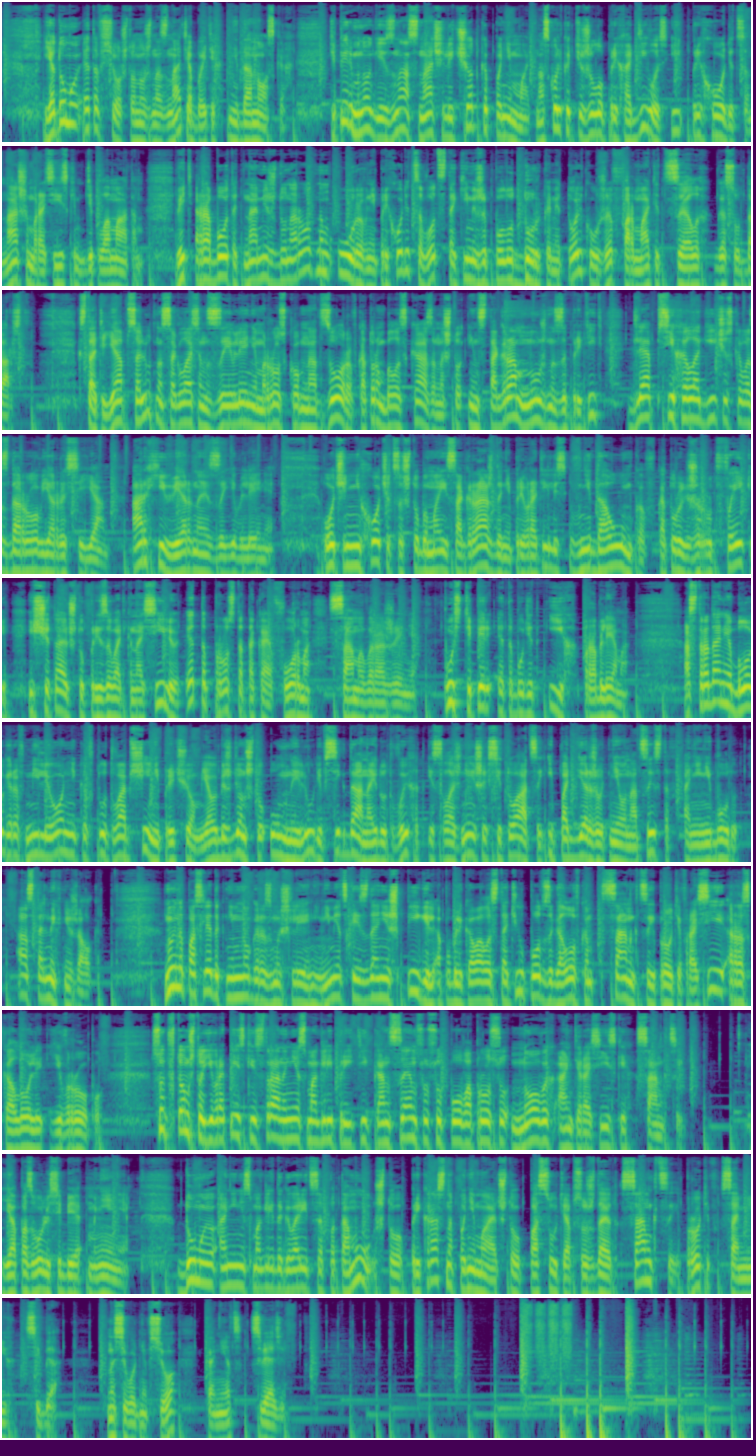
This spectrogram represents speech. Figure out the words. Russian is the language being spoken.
Я думаю, это все, что нужно знать об этих недоносках. Теперь многие из нас начали четко понимать, насколько тяжело приходилось и приходится нашим российским дипломатам. Ведь работать на международном уровне приходится вот с такими же полудурками, только уже в формате целых государств. Кстати, я абсолютно согласен с заявлением Роскомнадзора, в котором было сказано, что Инстаграм нужно запретить для психологического здоровья россиян. Архиверное заявление. Очень не хочется, чтобы мои сограждане превратились в недоумков, которые жрут фейки и считают, что призывать к насилию – это просто такая форма самовыражения. Пусть теперь это будет их проблема. А страдания блогеров-миллионников тут вообще ни при чем. Я убежден, что умные люди всегда найдут выход из сложнейших ситуаций и поддерживать неонацистов они не будут, а остальных не жалко. Ну и напоследок немного размышлений. Немецкое издание «Шпигель» опубликовало статью под заголовком «Санкции против России раскололи Европу». Суть в том, что европейские страны не смогли прийти к консенсусу по вопросу новых антироссийских санкций я позволю себе мнение. Думаю, они не смогли договориться потому, что прекрасно понимают, что по сути обсуждают санкции против самих себя. На сегодня все. Конец связи.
